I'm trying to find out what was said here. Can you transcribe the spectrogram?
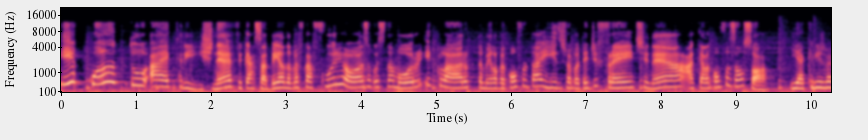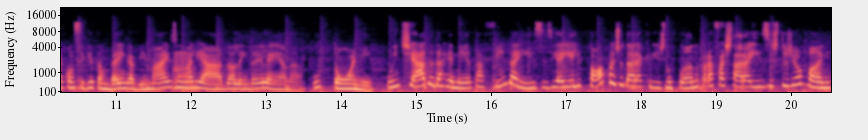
E quando a Cris, né, ficar sabendo, ela vai ficar furiosa com esse namoro e claro que também ela vai confrontar a Isis, vai bater de frente, né, aquela confusão só. E a Cris vai conseguir também, Gabi, mais um Hum. aliado além da Helena, o Tony. O enteado da Renê tá afim da Isis e aí ele topa ajudar a Cris no plano para afastar a Isis do Giovanni.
